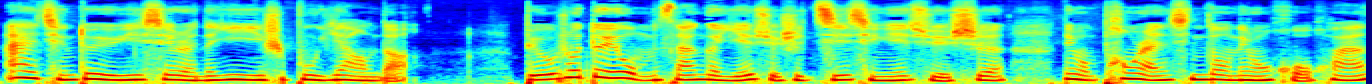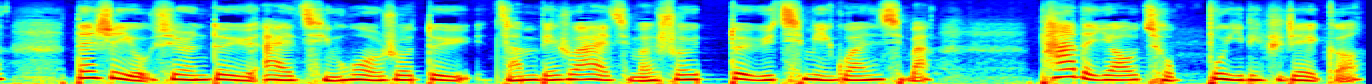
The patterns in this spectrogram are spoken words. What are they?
爱情对于一些人的意义是不一样的。比如说，对于我们三个，也许是激情，也许是那种怦然心动那种火花，但是有些人对于爱情，或者说对于咱们别说爱情吧，说对于亲密关系吧，他的要求不一定是这个。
